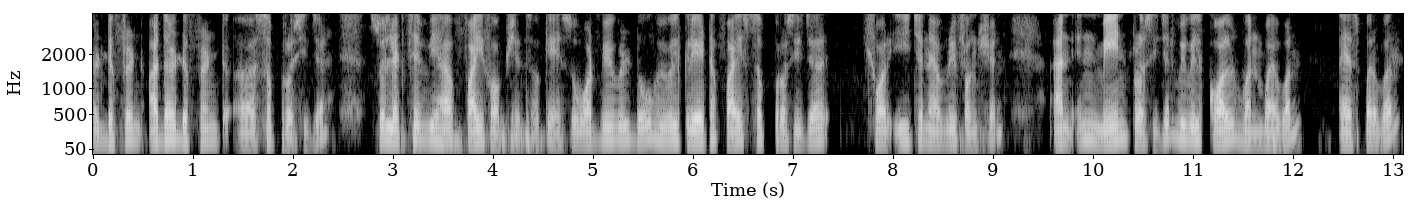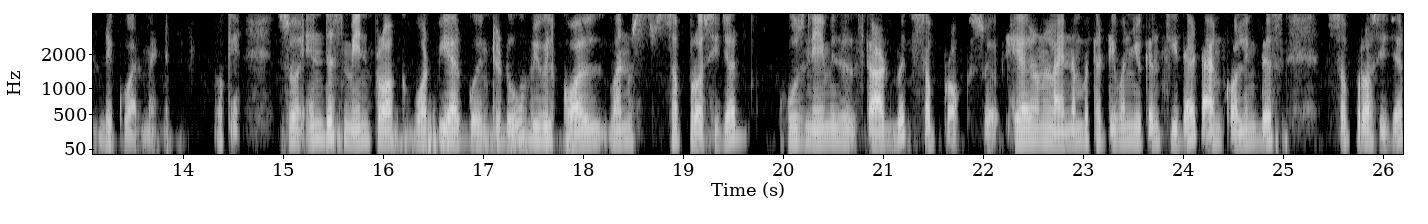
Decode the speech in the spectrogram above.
uh, different other different uh, sub procedure. So let's say we have five options okay? So what we will do we will create a five sub procedure for each and every function. And in main procedure we will call one by one as per our requirement okay? So in this main proc what we are going to do we will call one sub procedure whose name is start with subproc. So here on line number 31, you can see that I'm calling this sub procedure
